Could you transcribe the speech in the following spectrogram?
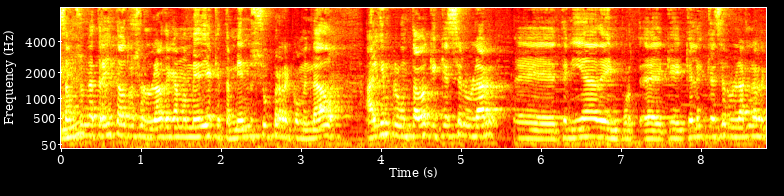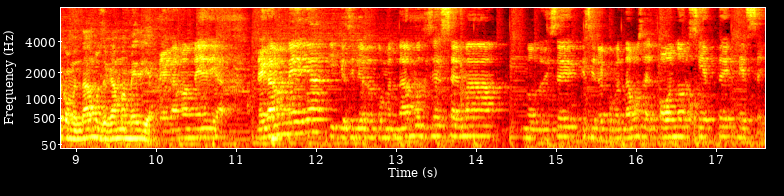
Samsung A30, otro celular de gama media que también es súper recomendado. Alguien preguntaba que qué celular eh, tenía de import eh, que, qué celular le recomendábamos de gama media. De gama media. De gama media y que si le recomendamos, dice Sema, nos dice que si recomendamos el Honor 7S.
